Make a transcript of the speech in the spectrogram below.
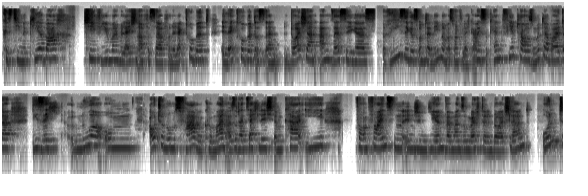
Christine Kierbach, Chief Human Relation Officer von Electrobit. Electrobit ist ein in Deutschland ansässiges, riesiges Unternehmen, was man vielleicht gar nicht so kennt. 4000 Mitarbeiter, die sich nur um autonomes Fahren kümmern, also tatsächlich im KI vom feinsten Ingenieren, wenn man so möchte, in Deutschland. Und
